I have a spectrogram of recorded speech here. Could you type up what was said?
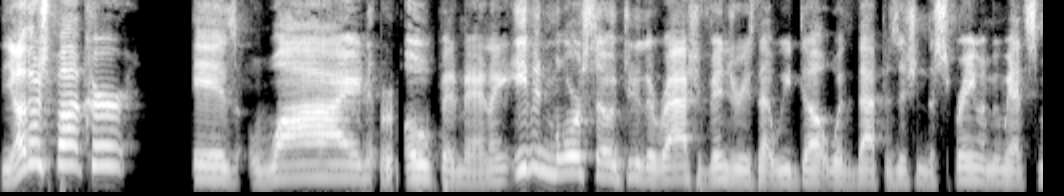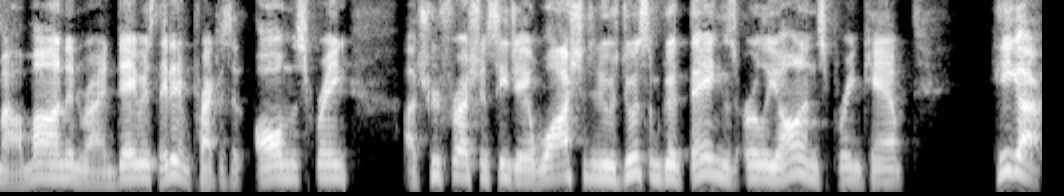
the other spot, Kurt, is wide open, man. Like even more so due to the rash of injuries that we dealt with that position in the spring. I mean, we had Smael Mondon, Ryan Davis. They didn't practice at all in the spring. Uh, true freshman CJ Washington, who was doing some good things early on in spring camp, he got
